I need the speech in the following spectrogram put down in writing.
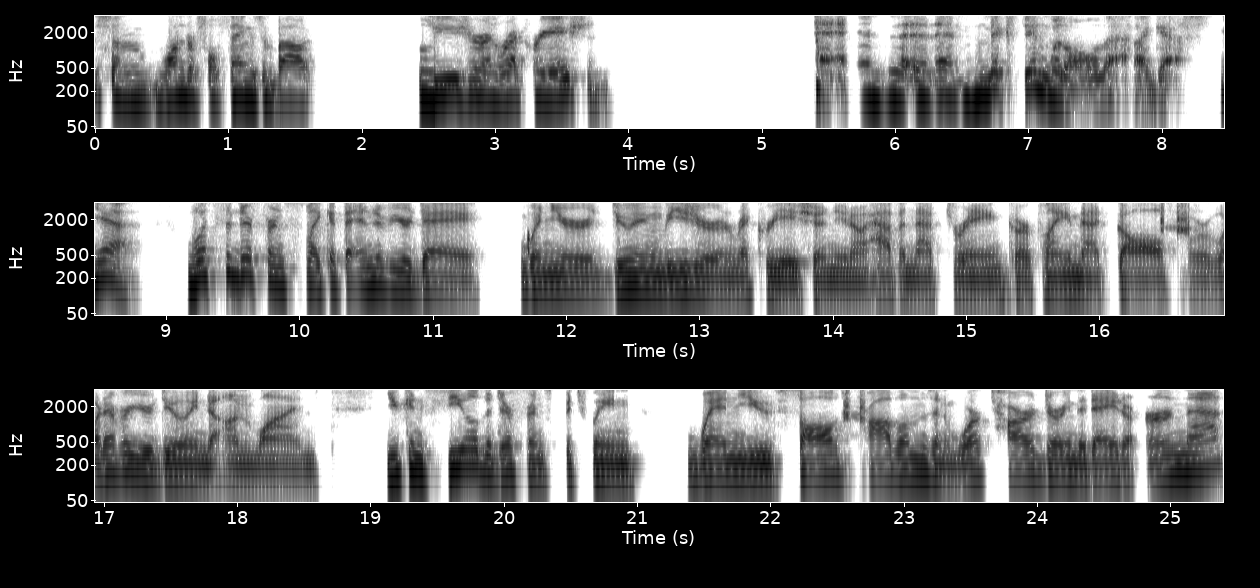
some wonderful things about leisure and recreation. And, and, and mixed in with all of that, I guess. Yeah, What's the difference like at the end of your day when you're doing leisure and recreation, you know, having that drink or playing that golf or whatever you're doing to unwind? You can feel the difference between when you've solved problems and worked hard during the day to earn that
